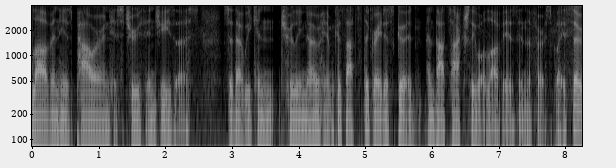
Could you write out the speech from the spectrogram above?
love and his power and his truth in Jesus so that we can truly know him because that's the greatest good and that's actually what love is in the first place. So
